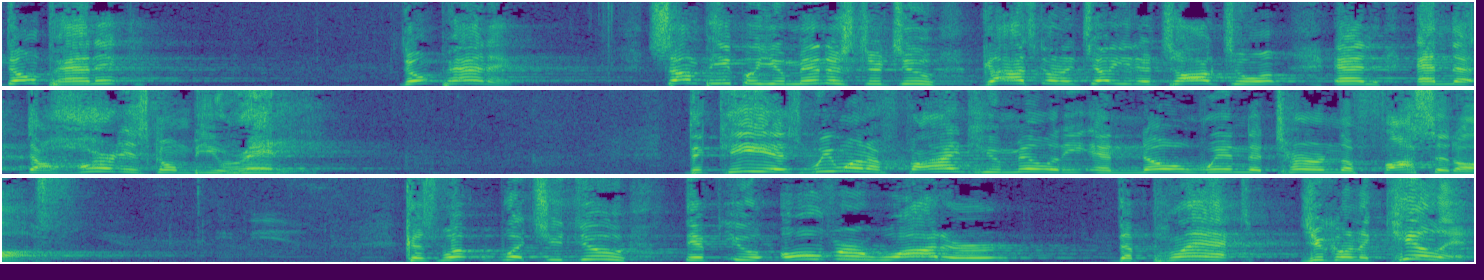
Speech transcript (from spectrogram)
Don't panic. Don't panic. Some people you minister to, God's going to tell you to talk to them, and, and the, the heart is going to be ready. The key is we want to find humility and know when to turn the faucet off. Because what, what you do, if you overwater the plant, you're going to kill it.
